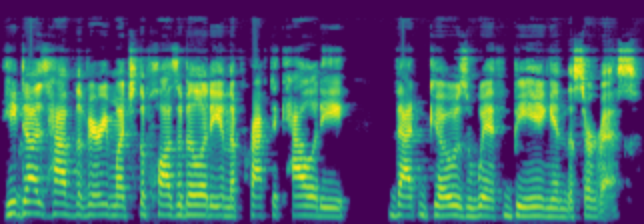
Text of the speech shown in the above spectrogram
he does have the very much the plausibility and the practicality that goes with being in the service.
